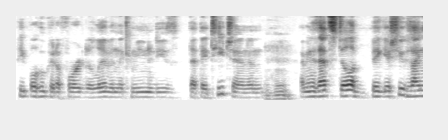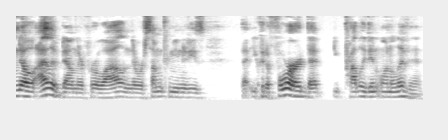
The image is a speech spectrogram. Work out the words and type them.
people who could afford to live in the communities that they teach in. And mm-hmm. I mean, is that still a big issue? Because I know I lived down there for a while, and there were some communities that you could afford that you probably didn't want to live in.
